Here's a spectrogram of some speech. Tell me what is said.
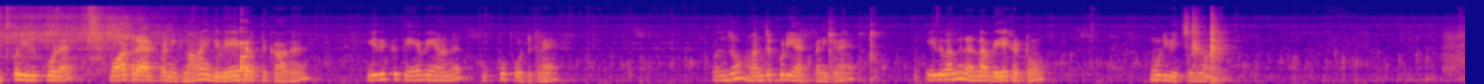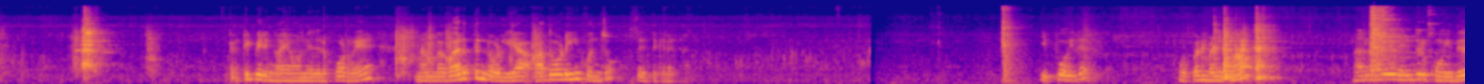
இப்போ இது கூட வாட்டர் ஆட் பண்ணிக்கலாம். இது வேகிறதுக்காக. இதுக்கு தேவையான உப்பு போட்டுக்கிறேன். கொஞ்சம் மஞ்சப்பொடி ஆட் பண்ணிக்கிறேன். இது வந்து நல்லா வேகட்டும். மூடி வச்சிடலாம். கட்டி பெருங்காயம் ஒன்று இதில் போடுறேன். நம்ம வறுத்துட்டோம் இல்லையா? அதோடையும் கொஞ்சம் சேர்த்துக்கிறேன். இப்போது இதை ஓப்பன் பண்ணிக்கலாம். நல்லாவே வெந்திருக்கும் இது.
